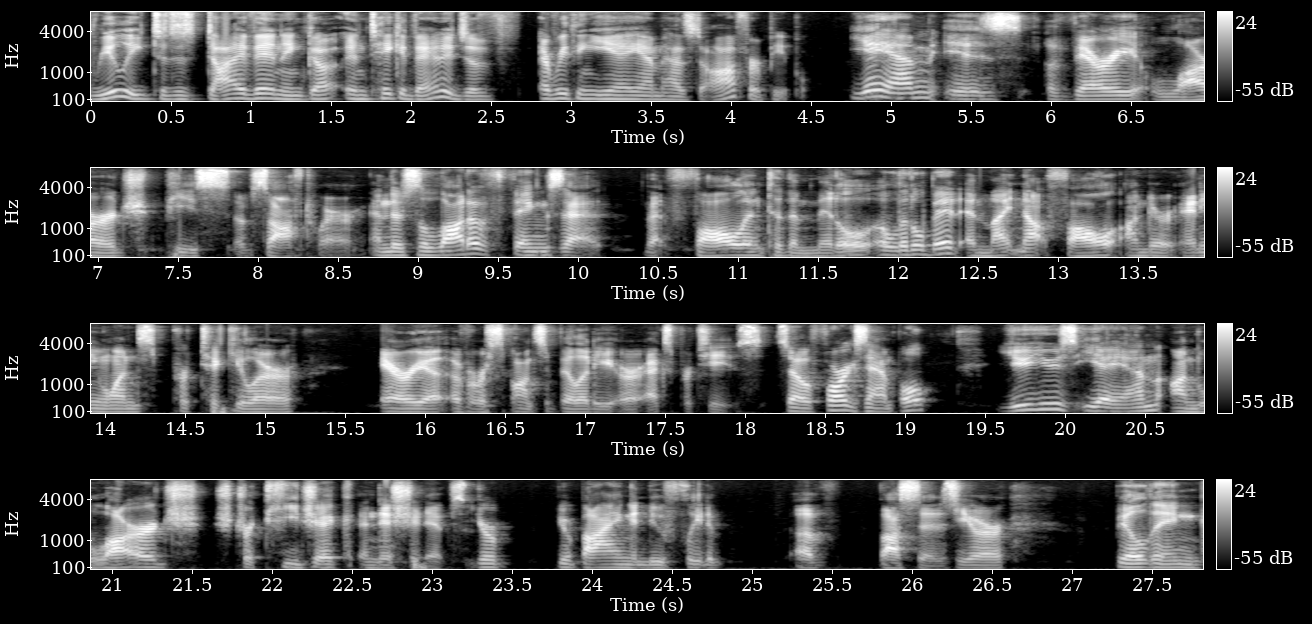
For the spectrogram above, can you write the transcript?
really to just dive in and go and take advantage of everything EAM has to offer people? EAM is a very large piece of software, and there's a lot of things that that fall into the middle a little bit and might not fall under anyone's particular area of responsibility or expertise. So, for example, you use EAM on large strategic initiatives. You're you're buying a new fleet of, of buses. You're building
